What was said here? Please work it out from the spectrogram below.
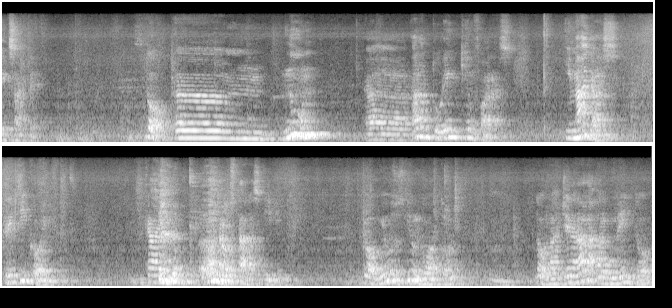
Exacte. Do, um, nun uh, Alan Turing kion faras? Imagas criticoin kai contraustaras ili. Do, mi usus tiun vorton. Do, la generala argumento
